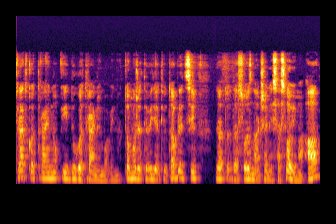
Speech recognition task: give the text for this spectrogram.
kratkotrajnu i dugotrajnu imovinu. To možete vidjeti u tablici zato da su označeni sa slovima A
